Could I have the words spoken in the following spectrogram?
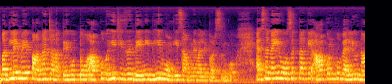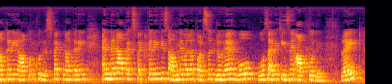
बदले में पाना चाहते हो तो आपको वही चीज़ें देनी भी होंगी सामने वाले पर्सन को ऐसा नहीं हो सकता कि आप उनको वैल्यू ना करें, आप उनको रिस्पेक्ट ना करें एंड देन आप एक्सपेक्ट करें कि सामने वाला पर्सन जो है, वो वो सारी चीज़ें आपको दे right right?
